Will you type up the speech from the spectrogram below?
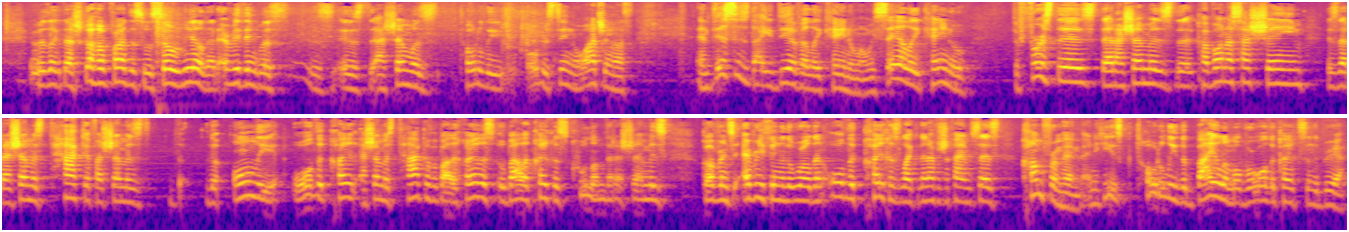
it was like the Ashkacha Pradis was so real that everything was, is, is, Hashem was totally overseeing and watching us. And this is the idea of Elikenu. When we say Elikenu, the first is that Hashem is the Kavanas Hashem, is that Hashem is Takif, Hashem is the, only, all the Hashem is about the Chaylis, Ubala Kaychas Kulam, that Hashem is governs everything in the world, and all the Kaychas, like the Nefesh Chaim says, come from Him, and He is totally the Bailam over all the Kaychas in the Bria.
